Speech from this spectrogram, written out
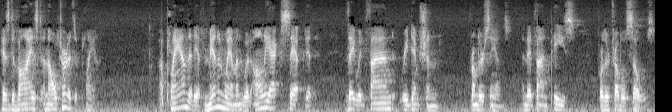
has devised an alternative plan. A plan that if men and women would only accept it, they would find redemption from their sins and they'd find peace for their troubled souls.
